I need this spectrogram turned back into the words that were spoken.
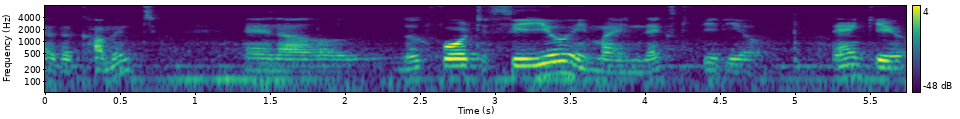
as a comment. And I'll look forward to see you in my next video. Thank you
